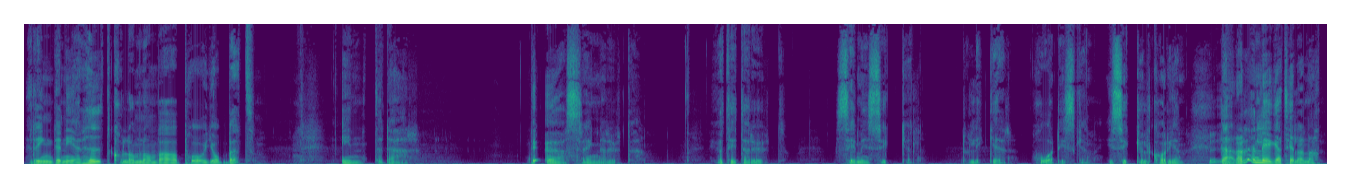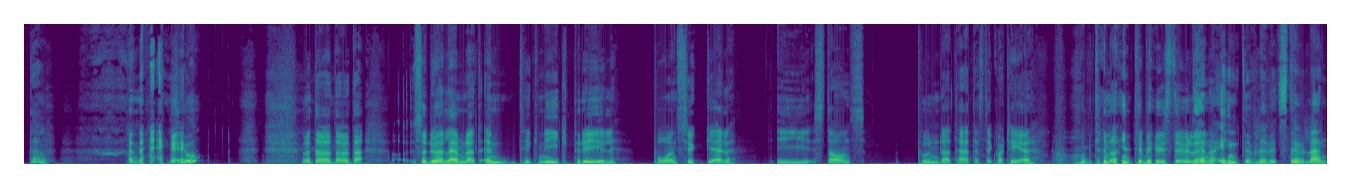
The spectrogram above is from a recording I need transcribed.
Ringde ner hit, kollade om någon var på jobbet. Inte där. Det ösregnar ute. Jag tittar ut, ser min cykel. Då ligger hårddisken i cykelkorgen. Där har den legat hela natten. Nej! Jo, Vänta, vänta, vänta. Så du har lämnat en teknikpryl på en cykel i stans pundatätaste kvarter och den har inte blivit stulen? den har inte blivit stulen.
